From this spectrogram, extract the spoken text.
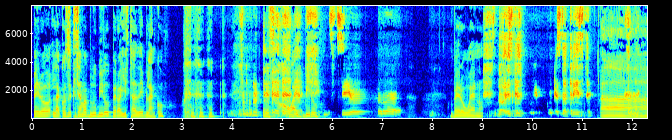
Pero la cosa es que se llama Blue Beetle, pero ahí está de blanco. es White Beetle. Sí, verdad. Pero bueno. No, es que es porque está triste. Ah,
